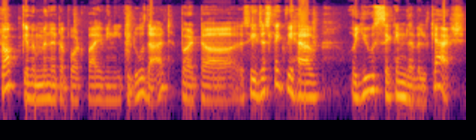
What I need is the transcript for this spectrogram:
talk in a minute about why we need to do that. But uh, see, just like we have a use second level cache,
